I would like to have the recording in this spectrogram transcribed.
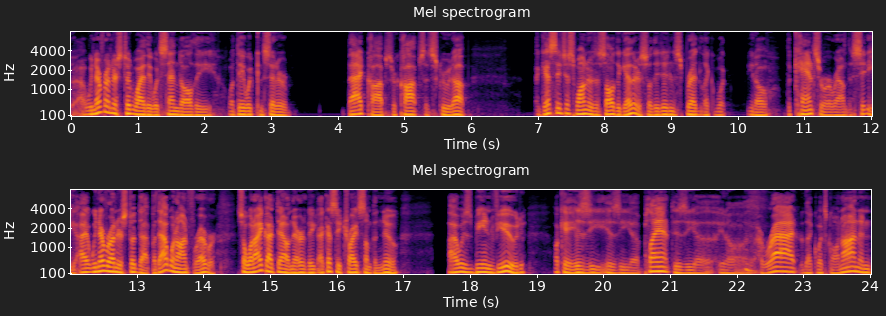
Uh, we never understood why they would send all the what they would consider bad cops or cops that screwed up. I guess they just wanted us all together so they didn't spread like what you know the cancer around the city. I we never understood that, but that went on forever. So when I got down there, they I guess they tried something new. I was being viewed. Okay, is he is he a plant? Is he a you know a rat? Like what's going on? And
